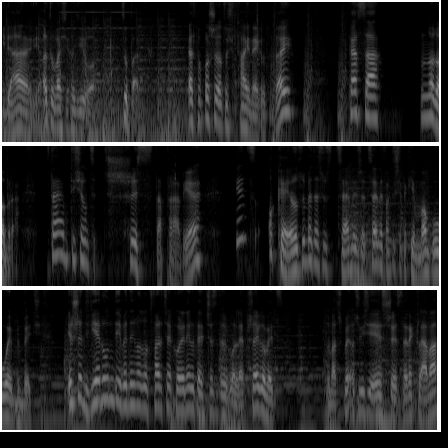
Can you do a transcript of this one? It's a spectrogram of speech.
Idealnie, o to właśnie chodziło. Super. Teraz poproszę o coś fajnego tutaj. Kasa. No dobra. Stałem 1300 prawie. Więc okej, rozumiem teraz już ceny, że ceny faktycznie takie mogłyby być. Jeszcze dwie rundy i będę miał do otwarcia kolejnego tańczysta tego lepszego, więc zobaczmy. Oczywiście jeszcze jest reklama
